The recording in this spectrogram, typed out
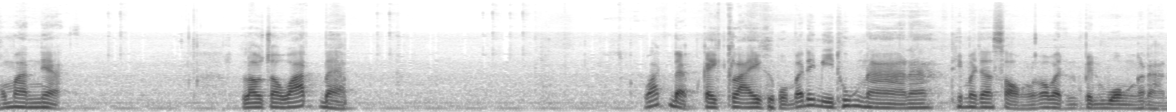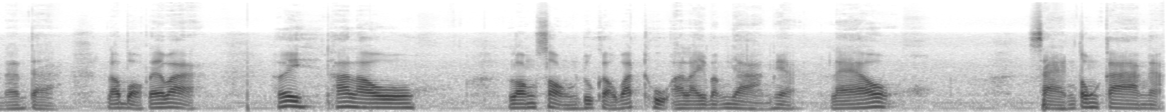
ของมันเนี่ยเราจะวัดแบบวัดแบบไกลๆ คือผมไม่ได้มีทุ่งนานะ ที่มันจะส่องแล้วก็เป็นเป็นวงขนาดนั้นแต่ เราบอกได้ว่า เฮ้ย ถ้าเราลองส่องดูกับวัตถุอะไรบางอย่างเนี่ย แล้ว แสงตรงกลางอะ่ะ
